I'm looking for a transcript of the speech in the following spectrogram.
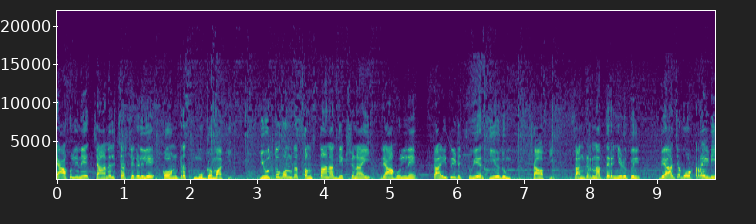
രാഹുലിനെ ചാനൽ ചർച്ചകളിലെ കോൺഗ്രസ് മുഖമാക്കി. യൂത്ത് കോൺഗ്രസ് സംസ്ഥാന അധ്യക്ഷനായി രാഹുലിനെ കൈപിടിച്ചുയർത്തിയതും ഷാഫി. സംഘടനാ തെരഞ്ഞെടുപ്പിൽ വ്യാജ വോട്ടർ ഐ ഡി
